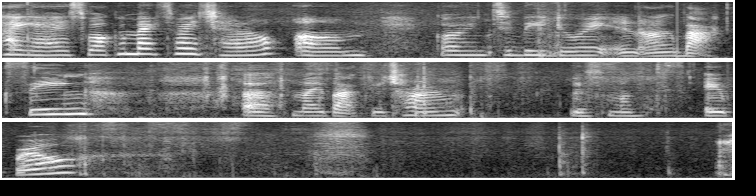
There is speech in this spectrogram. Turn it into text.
Hi guys, welcome back to my channel. Um, going to be doing an unboxing of my BoxyCharm this month April. Okay,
